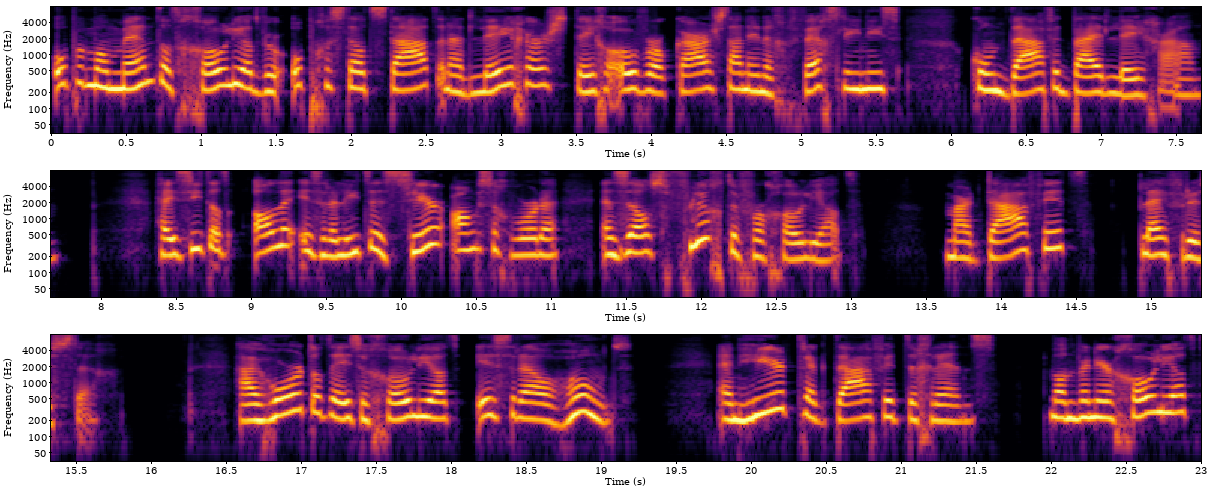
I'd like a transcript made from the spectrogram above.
Op het moment dat Goliath weer opgesteld staat en het legers tegenover elkaar staan in de gevechtslinies, komt David bij het leger aan. Hij ziet dat alle Israëlieten zeer angstig worden en zelfs vluchten voor Goliath. Maar David blijft rustig. Hij hoort dat deze Goliath Israël hoont. En hier trekt David de grens. Want wanneer Goliath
